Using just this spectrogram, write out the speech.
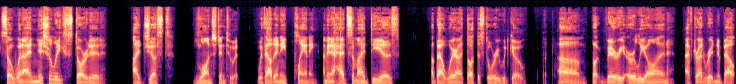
So when I initially started, I just launched into it without any planning. I mean, I had some ideas about where I thought the story would go. Um, but very early on, after I'd written about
